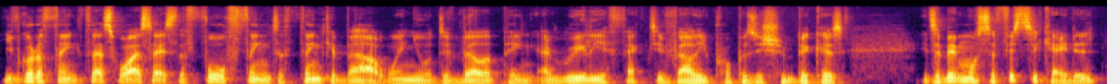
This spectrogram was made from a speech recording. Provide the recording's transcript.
you've got to think that's why I say it's the fourth thing to think about when you're developing a really effective value proposition because it's a bit more sophisticated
